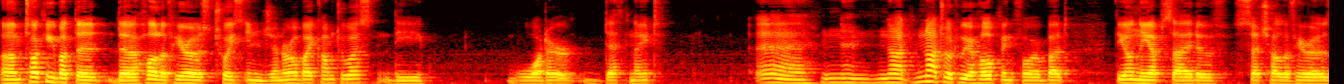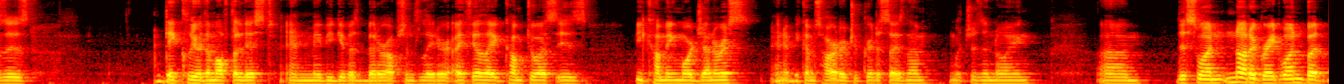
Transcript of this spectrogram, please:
Um, talking about the, the Hall of Heroes choice in general by Com2uS, the Water Death Knight. Uh, n- not, not what we were hoping for, but the only upside of such Hall of Heroes is they clear them off the list and maybe give us better options later. I feel like Com2uS is becoming more generous and it becomes harder to criticize them, which is annoying. Um, this one, not a great one, but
